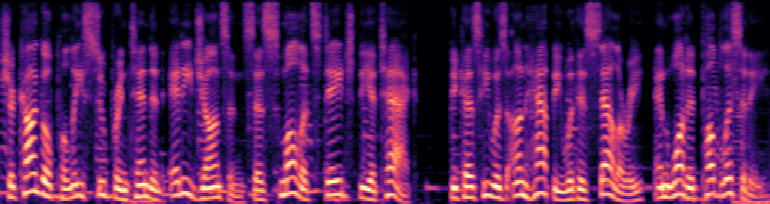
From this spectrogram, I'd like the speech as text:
Chicago Police Superintendent Eddie Johnson says Smollett staged the attack, because he was unhappy with his salary and wanted publicity.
